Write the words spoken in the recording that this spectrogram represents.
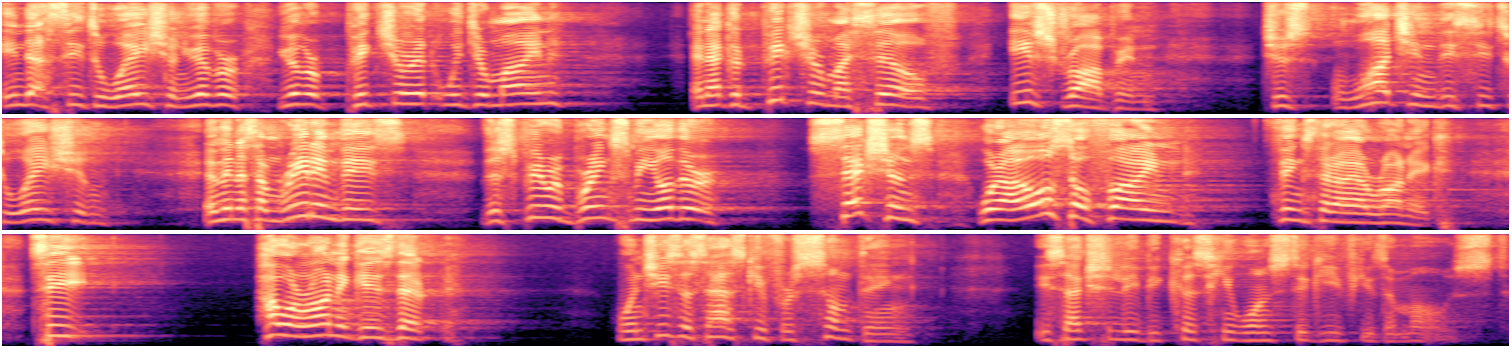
in that situation, you ever you ever picture it with your mind? And I could picture myself eavesdropping, just watching this situation. And then as I'm reading this, the Spirit brings me other sections where I also find things that are ironic. See, how ironic is that when Jesus asks you for something, it's actually because he wants to give you the most.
